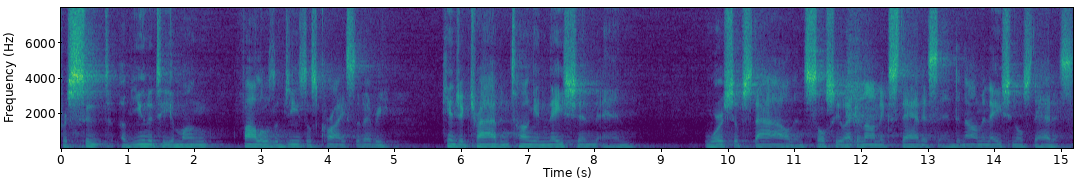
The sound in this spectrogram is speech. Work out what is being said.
pursuit of unity among followers of Jesus Christ, of every kindred, tribe, and tongue and nation and worship style and socioeconomic status and denominational status.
